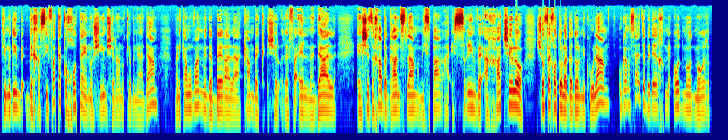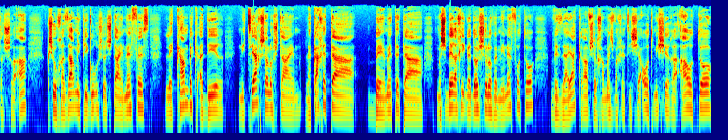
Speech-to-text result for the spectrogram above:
אתם יודעים, בחשיפת הכוחות האנושיים שלנו כבני אדם, ואני כמובן מדבר על הקאמבק של רפאל נדל, אה, שזכה בגרנד סלאם מספר ה-21 שלו, שהופך אותו לגדול מכולם. הוא גם עשה את זה בדרך מאוד מאוד מעוררת השראה, כשהוא חזר מפיגור של 2-0 לקאמבק אדיר, ניצח 3-2, לקח את ה... באמת את המשבר הכי גדול שלו ומינף אותו, וזה היה קרב של חמש וחצי שעות. מי שראה אותו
